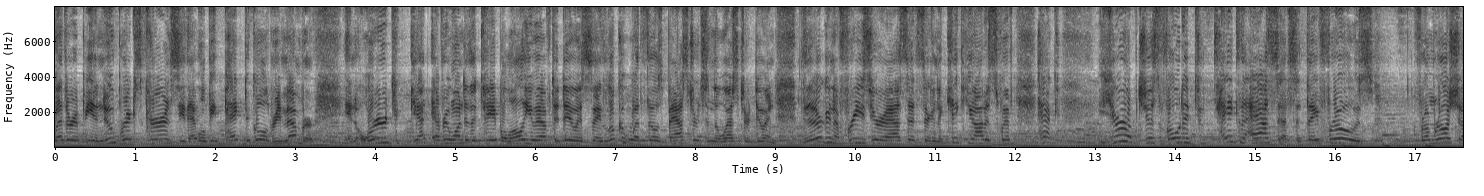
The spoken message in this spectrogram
Whether it be a new BRICS currency that will be pegged to gold. Remember, in order to get everyone to the table, all you have to do is say, look at what those bastards in the West are doing. They're going to freeze your assets. They're going to kick you out of SWIFT. Heck, Europe just voted to take the assets that they froze from Russia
